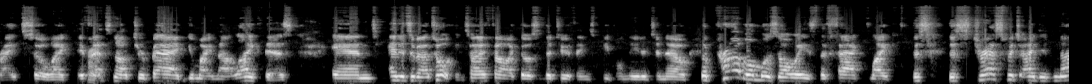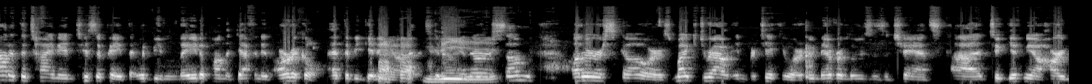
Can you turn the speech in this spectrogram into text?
right? So, like, if Right. that's not your bag, you might not like this. And and it's about Tolkien, so I felt like those are the two things people needed to know. The problem was always the fact, like this, the stress which I did not at the time anticipate that would be laid upon the definite article at the beginning of it. you know? And there are some other scholars, Mike Drout in particular, who never loses a chance uh, to give me a hard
